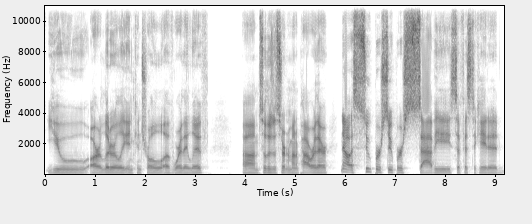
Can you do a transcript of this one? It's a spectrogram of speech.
you are literally in control of where they live. Um, so there's a certain amount of power there. Now, a super, super savvy, sophisticated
